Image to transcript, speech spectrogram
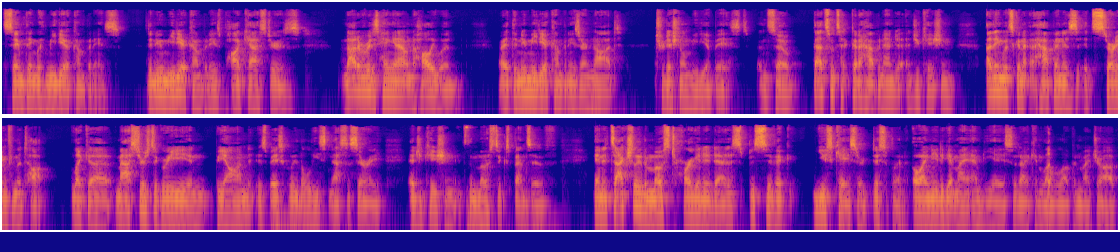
Same thing with media companies. The new media companies, podcasters, not everybody's hanging out in Hollywood, right? The new media companies are not traditional media based. And so that's what's going to happen in education. I think what's going to happen is it's starting from the top. Like a master's degree and beyond is basically the least necessary education. It's the most expensive. And it's actually the most targeted at a specific use case or discipline. Oh, I need to get my MBA so that I can level up in my job.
